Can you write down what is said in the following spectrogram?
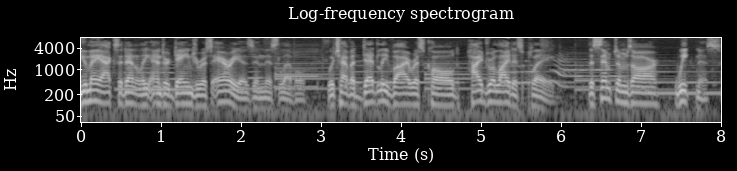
You may accidentally enter dangerous areas in this level, which have a deadly virus called hydrolitis plague. The symptoms are weakness,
